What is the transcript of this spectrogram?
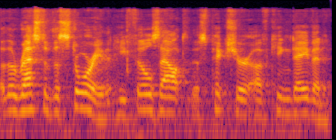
the rest of the story, that He fills out this picture of King David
